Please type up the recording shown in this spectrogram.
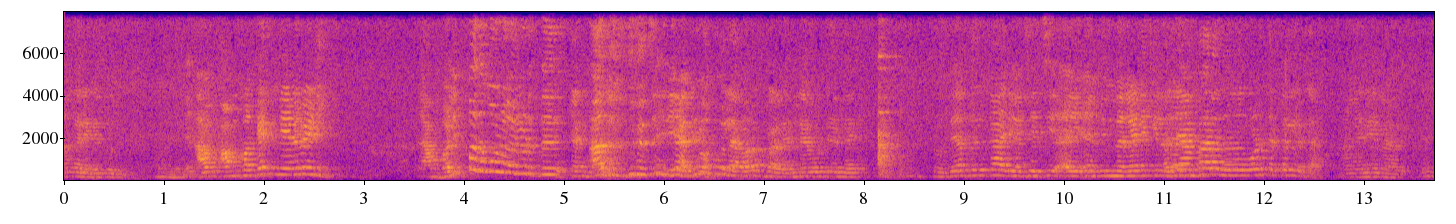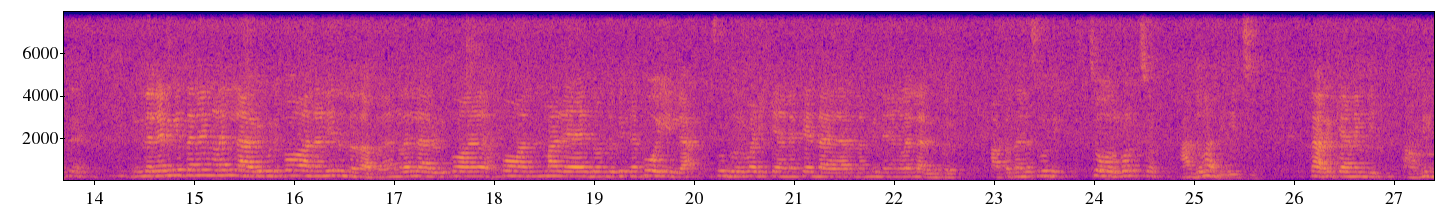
അങ്ങനെയൊക്കെ തോന്നി. അമ്മയ്ക്ക് എന്നെയാണ് പേടി അവളിപ്പോ അത് മുഴുവൻ എടുത്ത് അത് ശരിയാക്കും. ശ്രുതി അത് കാര്യം ചേച്ചി ഇന്നലെ ആണെങ്കിൽ ഞാൻ പറഞ്ഞത് കൊടുത്തിട്ടല്ല. അങ്ങനെയാണ് ഇന്നലെ ആണെങ്കിൽ തന്നെ ഞങ്ങൾ എല്ലാവരും കൂടി പോകാനാണ് ഇരുന്നത്. അപ്പൊ ഞങ്ങൾ എല്ലാവരും കൂടി പോവാൻ പോവാൻ മഴയായതുകൊണ്ട് പിന്നെ പോയില്ല. സുദൂർ പഠിക്കാനൊക്കെ ഉണ്ടായ കാരണം പിന്നെ ഞങ്ങൾ എല്ലാവരും പോയി. അപ്പൊ തന്നെ ശ്രുതി ചോറ് കുറച്ചു അത് മതി ചേച്ചി. കറിക്കാണെങ്കിൽ ആ മീൻ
